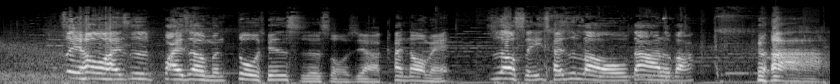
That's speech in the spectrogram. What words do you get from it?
最后还是败在我们堕天使的手下，看到没？知道谁才是老大了吧？哈哈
